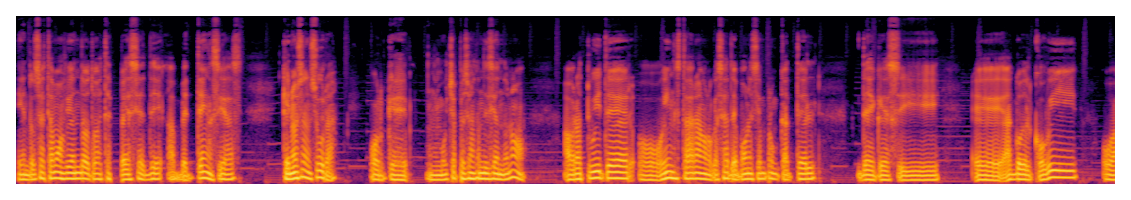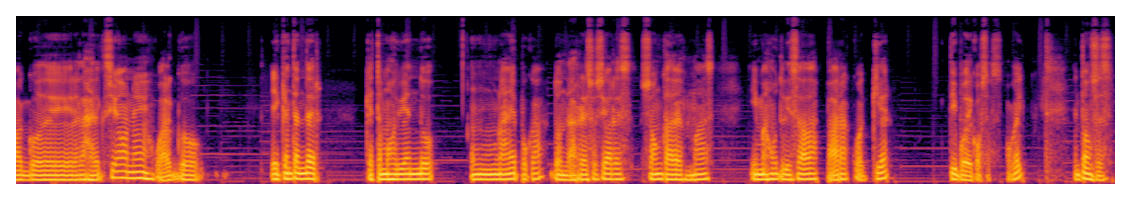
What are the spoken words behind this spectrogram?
Y entonces estamos viendo toda esta especie de advertencias que no es censura, porque muchas personas están diciendo, no, ahora Twitter o Instagram o lo que sea te pone siempre un cartel de que si eh, algo del COVID o algo de las elecciones o algo... Y hay que entender que estamos viviendo una época donde las redes sociales son cada vez más y más utilizadas para cualquier tipo de cosas, ¿ok? Entonces,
